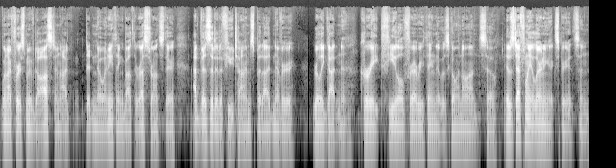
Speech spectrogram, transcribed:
when I first moved to Austin, I didn't know anything about the restaurants there. I'd visited a few times, but I'd never really gotten a great feel for everything that was going on. So it was definitely a learning experience. And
